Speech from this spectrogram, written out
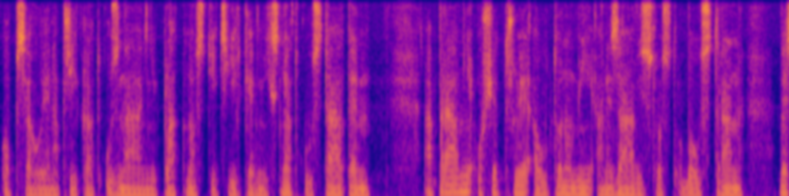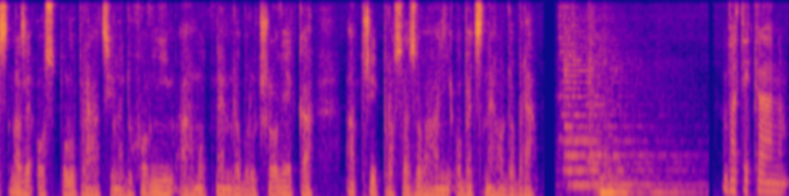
obsahuje například uznání platnosti církevních sňatků státem a právně ošetřuje autonomii a nezávislost obou stran ve snaze o spolupráci na duchovním a hmotném dobru člověka a při prosazování obecného dobra. Vatikán.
